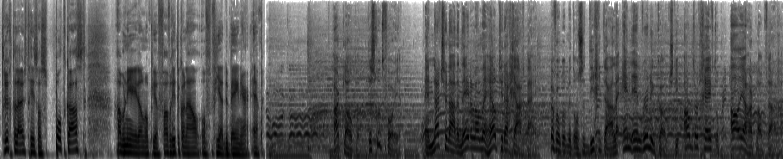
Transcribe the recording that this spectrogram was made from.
terug te luisteren is als podcast. Abonneer je dan op je favoriete kanaal of via de BNR-app. Hardlopen, dat is goed voor je. En Nationale Nederlanden helpt je daar graag bij. Bijvoorbeeld met onze digitale NN Running Coach... die antwoord geeft op al je hardloopvragen.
